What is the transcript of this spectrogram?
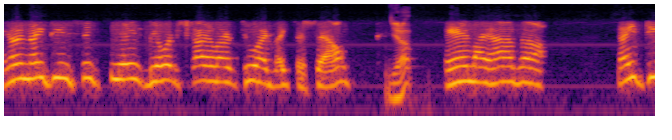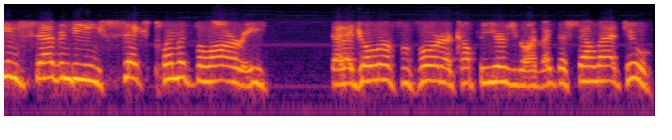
I got a 1968 Buick Skylark 2 I'd like to sell. Yep. And I have a 1976 Plymouth Volare that I drove over from Florida a couple of years ago. I'd like to sell that too.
